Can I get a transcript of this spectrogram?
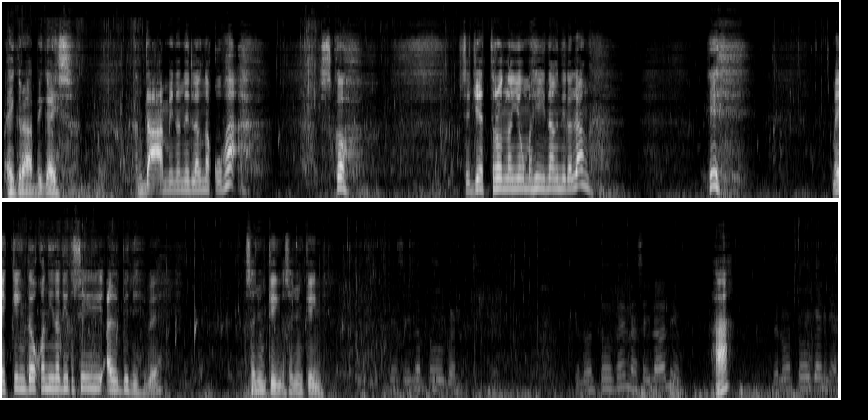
Ay grabe guys. Ang dami na nilang nakuha. Diyos ko. Si Jetron lang yung mahinang nila lang. Eh. May king daw kanina dito si Alvin eh. Be? Asan yung king? Asan yung king? Yan, sa isang tugan. Dalawang tugan, nasa ilalim. Ha? Dalawang tugan yan.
